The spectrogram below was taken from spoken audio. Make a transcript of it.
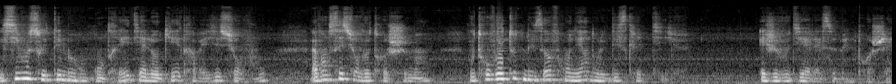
Et si vous souhaitez me rencontrer, dialoguer et travailler sur vous, avancer sur votre chemin, vous trouverez toutes mes offres en lien dans le descriptif. Et je vous dis à la semaine prochaine.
